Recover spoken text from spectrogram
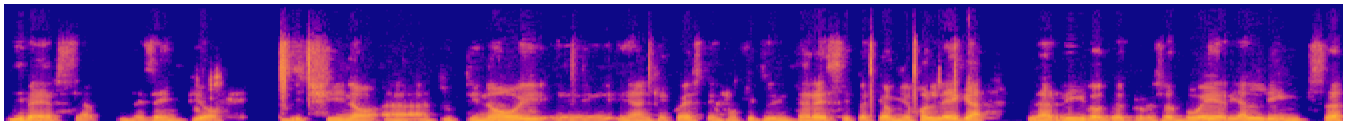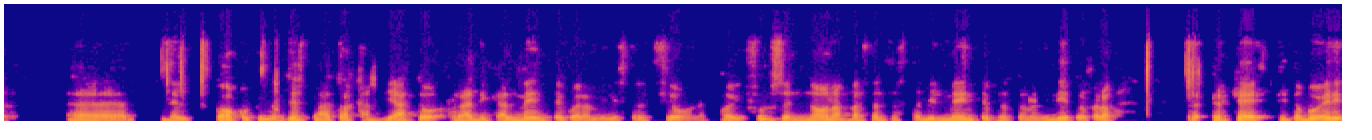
diversa. Un esempio vicino a, a tutti noi e, e, anche questo in conflitto di interessi perché è un mio collega, l'arrivo del professor Boeri all'Inps eh, nel poco che c'è stato ha cambiato radicalmente quell'amministrazione, poi forse non abbastanza stabilmente per tornare indietro, però perché Tito Boeri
